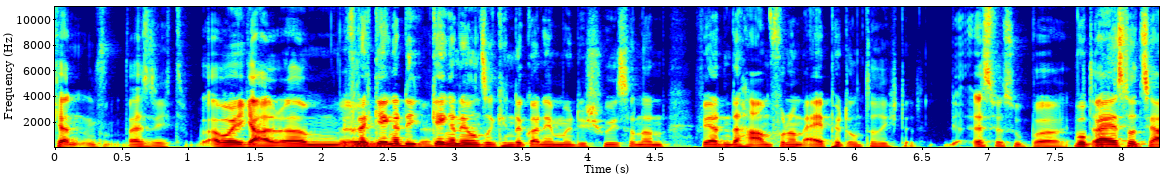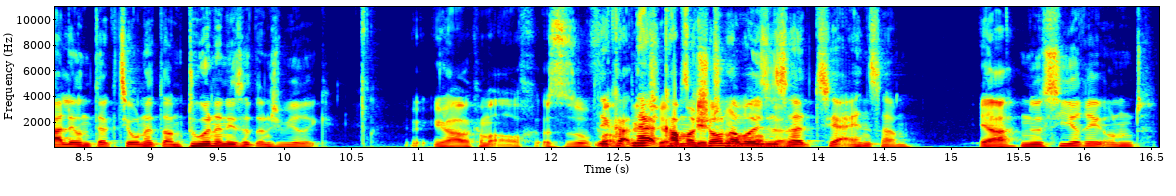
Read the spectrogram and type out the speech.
Kann, weiß nicht. Aber egal. Ähm, Vielleicht ähm, gehen, die, ja. ja unsere Kinder gar nicht mehr in die Schule, sondern werden daheim von einem iPad unterrichtet. Das wäre super. Wobei Da- soziale Interaktion halt dann, Turnen ist halt dann schwierig. Ja, aber kann man auch. Also so Ja, kann, na, kann das man geht schon, aber es auch, ist ja. halt sehr einsam. Ja, Nur Siri und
